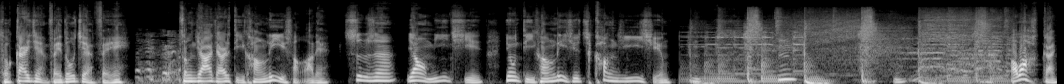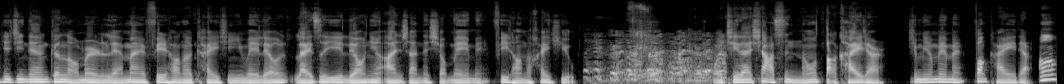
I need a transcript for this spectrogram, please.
都该减肥都减肥，增加点抵抗力啥的，是不是？让我们一起用抵抗力去抗击疫情。嗯嗯。好吧，感谢今天跟老妹儿的连麦，非常的开心。一位辽来自于辽宁鞍山的小妹妹，非常的害羞。我期待下次你能打开一点，行不行，妹妹？放开一点啊。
